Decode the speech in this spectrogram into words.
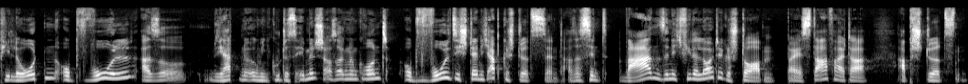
Piloten, obwohl, also sie hatten irgendwie ein gutes Image aus irgendeinem Grund, obwohl sie ständig abgestürzt sind. Also es sind wahnsinnig viele Leute gestorben bei Starfighter-Abstürzen.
